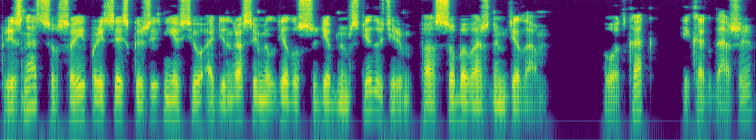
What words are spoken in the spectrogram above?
«Признаться, в своей полицейской жизни я всего один раз имел дело с судебным следователем по особо важным делам. Вот как? И когда же?»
